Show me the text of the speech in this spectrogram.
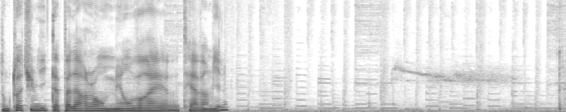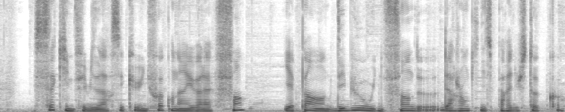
Donc toi tu me dis que t'as pas d'argent mais en vrai euh, t'es à 20 000. Ça qui me fait bizarre, c'est qu'une fois qu'on arrive à la fin, il n'y a pas un début ou une fin d'argent qui disparaît du stock quoi.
